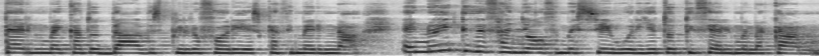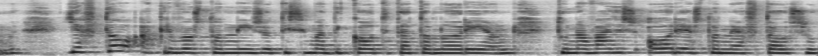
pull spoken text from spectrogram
παίρνουμε εκατοντάδες πληροφορίες καθημερινά. Εννοείται δεν θα νιώθουμε σίγουροι για το τι θέλουμε να κάνουμε. Γι' αυτό ακριβώς τονίζω τη σημαντικότητα των ορίων, του να βάζεις όρια στον εαυτό σου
